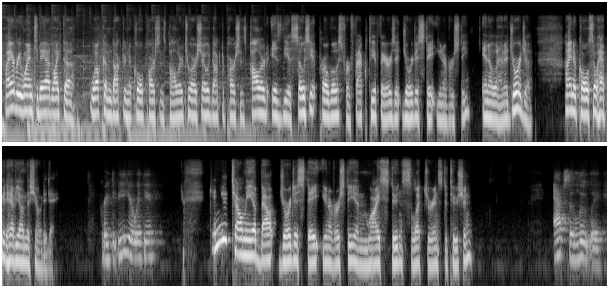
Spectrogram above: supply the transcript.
Hi, everyone. Today I'd like to welcome Dr. Nicole Parsons Pollard to our show. Dr. Parsons Pollard is the Associate Provost for Faculty Affairs at Georgia State University in Atlanta, Georgia. Hi, Nicole. So happy to have you on the show today. Great to be here with you. Can you tell me about Georgia State University and why students select your institution? Absolutely.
